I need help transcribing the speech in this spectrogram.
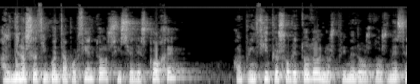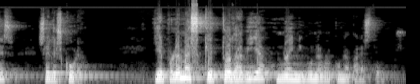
al menos el 50%, si se les coge, al principio sobre todo, en los primeros dos meses, se les cura. Y el problema es que todavía no hay ninguna vacuna para este virus.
